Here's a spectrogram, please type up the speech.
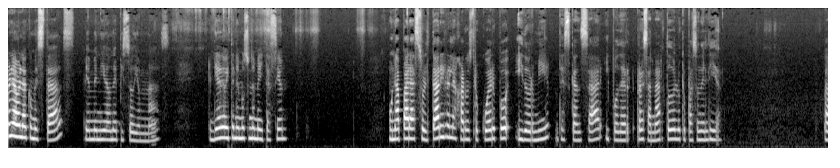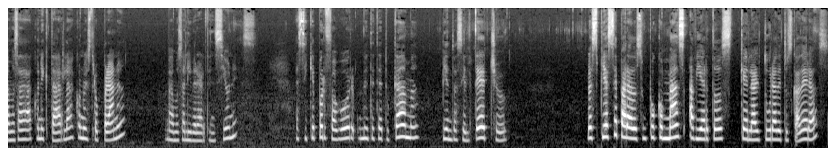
Hola, hola, ¿cómo estás? Bienvenida a un episodio más. El día de hoy tenemos una meditación. Una para soltar y relajar nuestro cuerpo y dormir, descansar y poder resanar todo lo que pasó en el día. Vamos a conectarla con nuestro prana. Vamos a liberar tensiones. Así que por favor, métete a tu cama, viendo hacia el techo, los pies separados un poco más abiertos que la altura de tus caderas,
